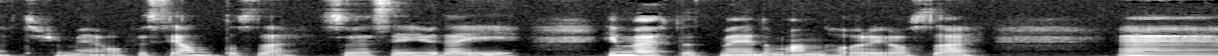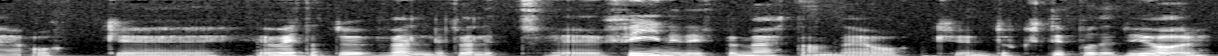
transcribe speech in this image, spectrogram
eftersom jag är officiant och sådär. Så jag ser ju dig i, i mötet med de anhöriga och sådär. Eh, och eh, jag vet att du är väldigt, väldigt eh, fin i ditt bemötande och duktig på det du gör.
